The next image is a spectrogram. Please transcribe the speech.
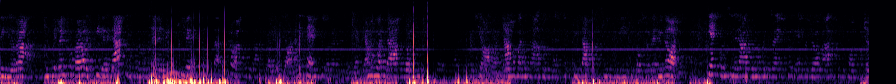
quindi dovrà 500 parole scrivere dati e informazioni aggiuntive che sono state trovate durante la lezione. Ad esempio, dovrete dire abbiamo guardato la discussione, abbiamo valutato diverse attività possibili sul vostro territorio, si è considerato un progetto che è maggior parte di Fonte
